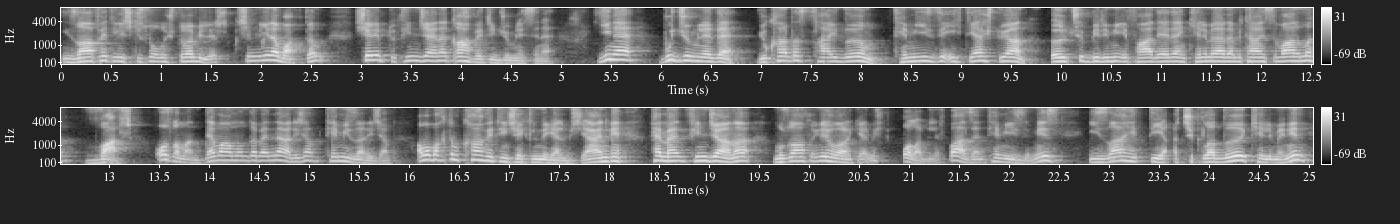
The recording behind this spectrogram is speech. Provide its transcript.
izafet ilişkisi oluşturabilir. Şimdi yine baktım. Şeriptü fincane kahvetin cümlesine. Yine bu cümlede yukarıda saydığım temyize ihtiyaç duyan ölçü birimi ifade eden kelimelerden bir tanesi var mı? Var. O zaman devamında ben ne arayacağım? Temiz arayacağım. Ama baktım kahvetin şeklinde gelmiş. Yani hemen fincana muzaf ileyh olarak gelmiş olabilir. Bazen temizimiz izah ettiği, açıkladığı kelimenin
